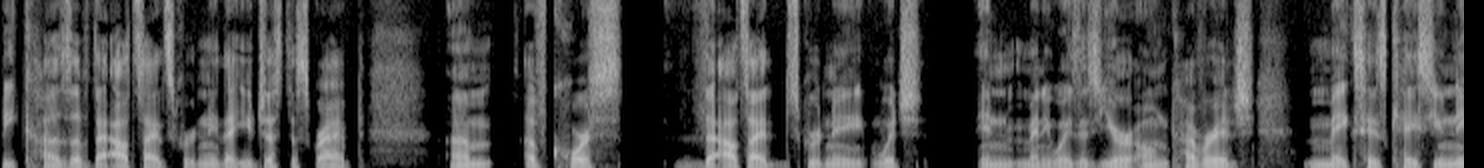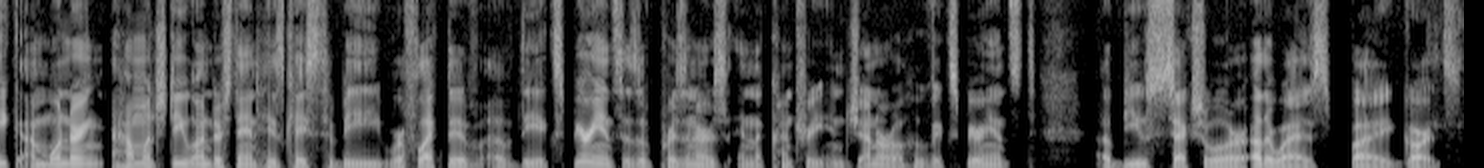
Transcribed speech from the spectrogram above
because of the outside scrutiny that you just described. Um, of course, the outside scrutiny, which in many ways is your own coverage, makes his case unique. I'm wondering how much do you understand his case to be reflective of the experiences of prisoners in the country in general who've experienced abuse, sexual or otherwise, by guards?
